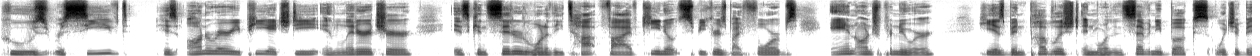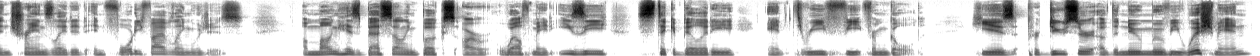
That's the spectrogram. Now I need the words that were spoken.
who's received his honorary PhD in literature, is considered one of the top five keynote speakers by Forbes and Entrepreneur. He has been published in more than 70 books, which have been translated in 45 languages. Among his best selling books are Wealth Made Easy, Stickability, and Three Feet from Gold. He is producer of the new movie Wish Man,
